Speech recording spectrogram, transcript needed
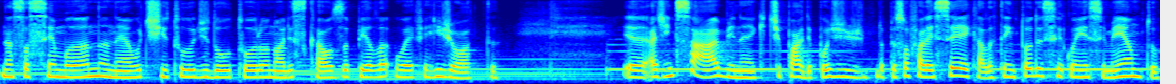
nessa semana né, o título de doutor honoris causa pela UFRJ. É, a gente sabe né, que, tipo, ah, depois de, da pessoa falecer, que ela tem todo esse reconhecimento,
